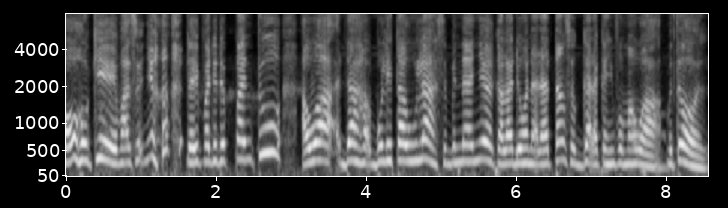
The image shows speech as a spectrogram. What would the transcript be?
Oh okey, maksudnya daripada depan tu awak dah boleh tahulah sebenarnya kalau ada orang nak datang so guard akan inform awak. Betul?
